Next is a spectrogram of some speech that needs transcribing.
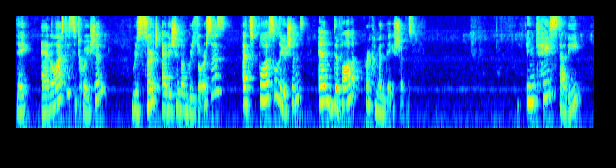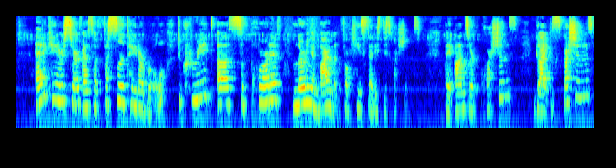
They analyze the situation, research additional resources, explore solutions, and develop recommendations. In case study, educators serve as a facilitator role to create a supportive learning environment for case studies discussions. They answer questions, guide discussions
